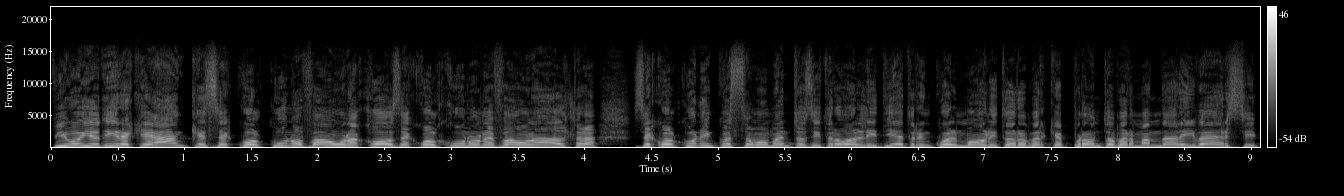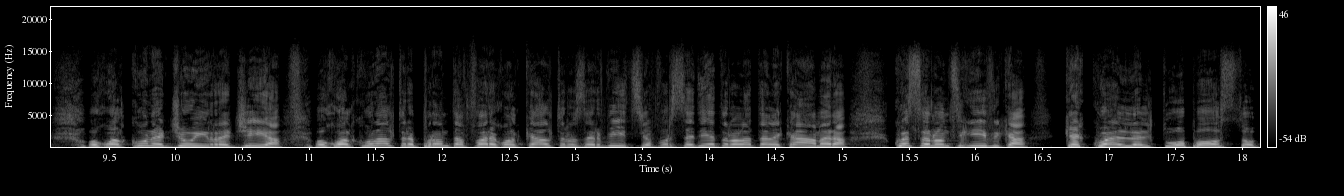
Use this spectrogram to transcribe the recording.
Vi voglio dire che anche se qualcuno fa una cosa e qualcuno ne fa un'altra, se qualcuno in questo momento si trova lì dietro in quel monitor perché è pronto per mandare i versi, o qualcuno è giù in regia, o qualcun altro è pronto a fare qualche altro servizio, forse dietro la telecamera, questo non significa che quello è il tuo posto.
